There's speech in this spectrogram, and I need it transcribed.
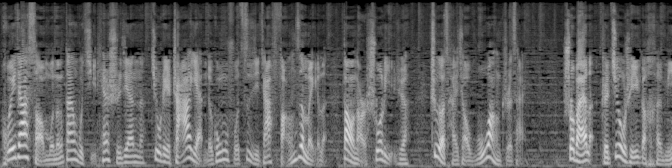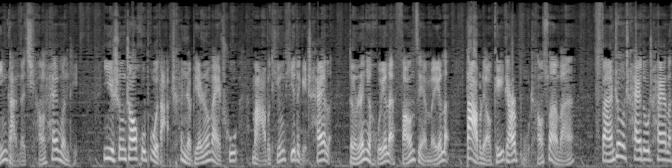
回家扫墓能耽误几天时间呢？就这眨眼的功夫，自己家房子没了，到哪儿说理去？这才叫无妄之灾。说白了，这就是一个很敏感的强拆问题。一声招呼不打，趁着别人外出，马不停蹄的给拆了。等人家回来，房子也没了，大不了给点补偿算完。反正拆都拆了，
